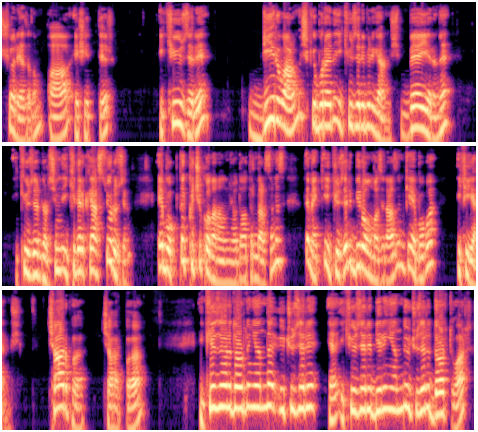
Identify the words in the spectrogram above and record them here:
şöyle yazalım. A eşittir 2 üzeri 1 varmış ki buraya da 2 üzeri 1 gelmiş. B yerine 2 üzeri 4. Şimdi ikileri kıyaslıyoruz ya. EBOB'da küçük olan alınıyordu hatırlarsanız. Demek ki 2 üzeri 1 olması lazım ki EBOB'a 2 gelmiş. Çarpı çarpı 2 üzeri 4'ün yanında 3 üzeri yani 2 üzeri 1'in yanında 3 üzeri 4 var.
